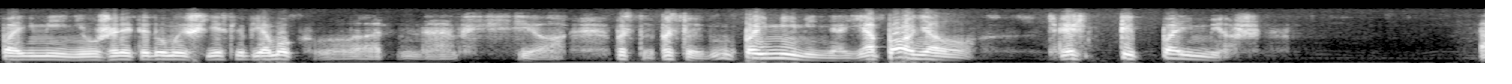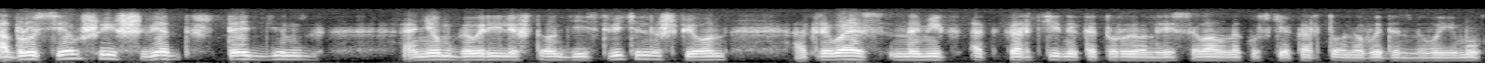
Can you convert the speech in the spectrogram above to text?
пойми, неужели ты думаешь, если б я мог... Ладно, все. Постой, постой, пойми меня, я понял. Теперь ты поймешь. Обрусевший швед Штеддинг, о нем говорили, что он действительно шпион, отрываясь на миг от картины, которую он рисовал на куске картона, выданного ему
